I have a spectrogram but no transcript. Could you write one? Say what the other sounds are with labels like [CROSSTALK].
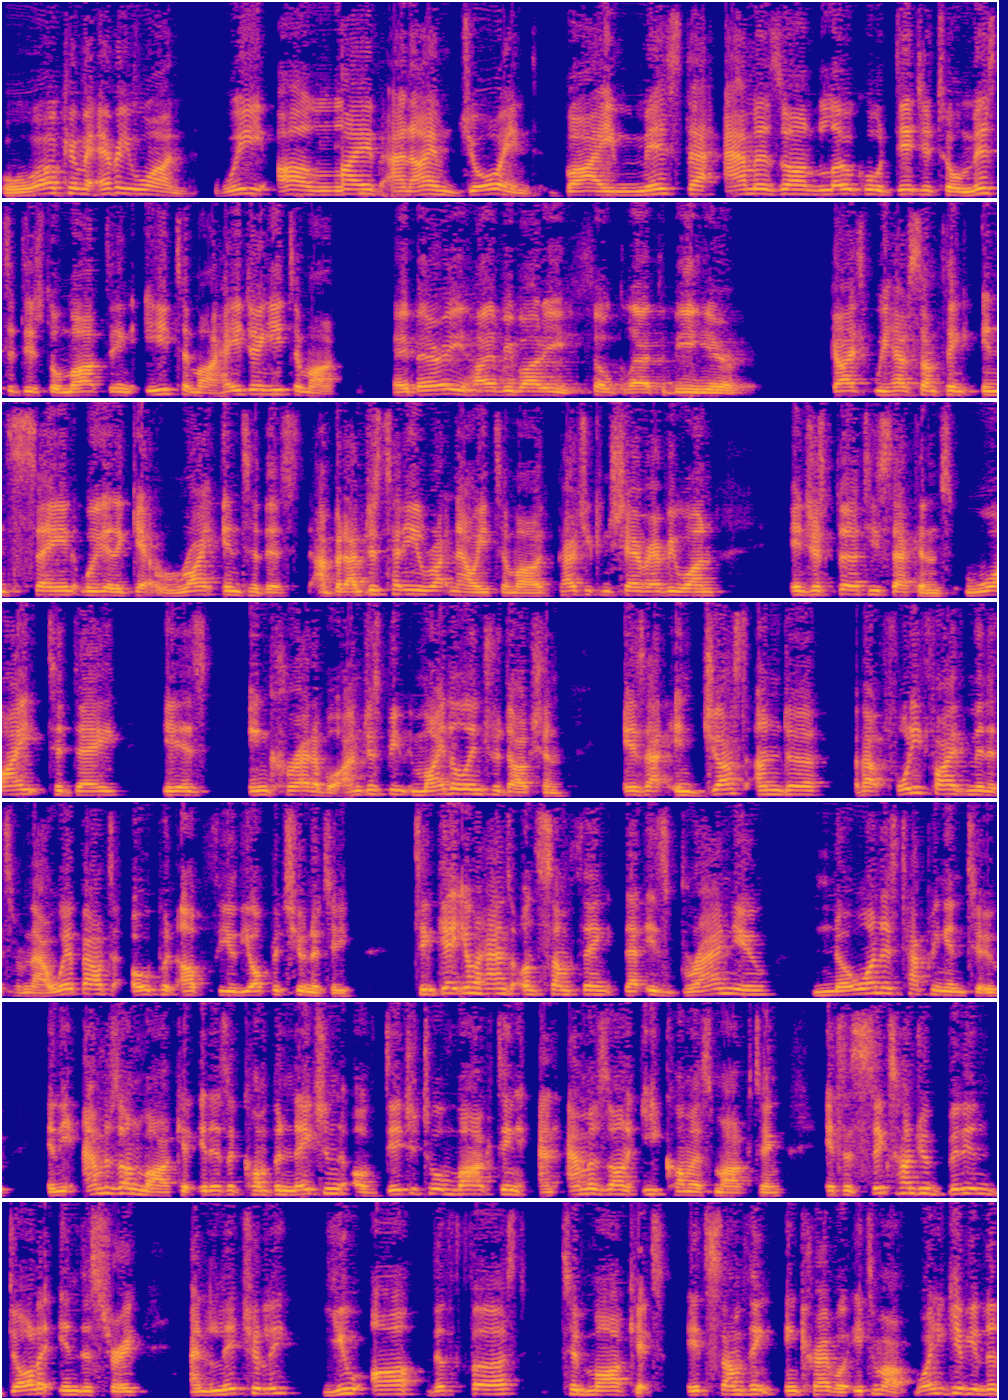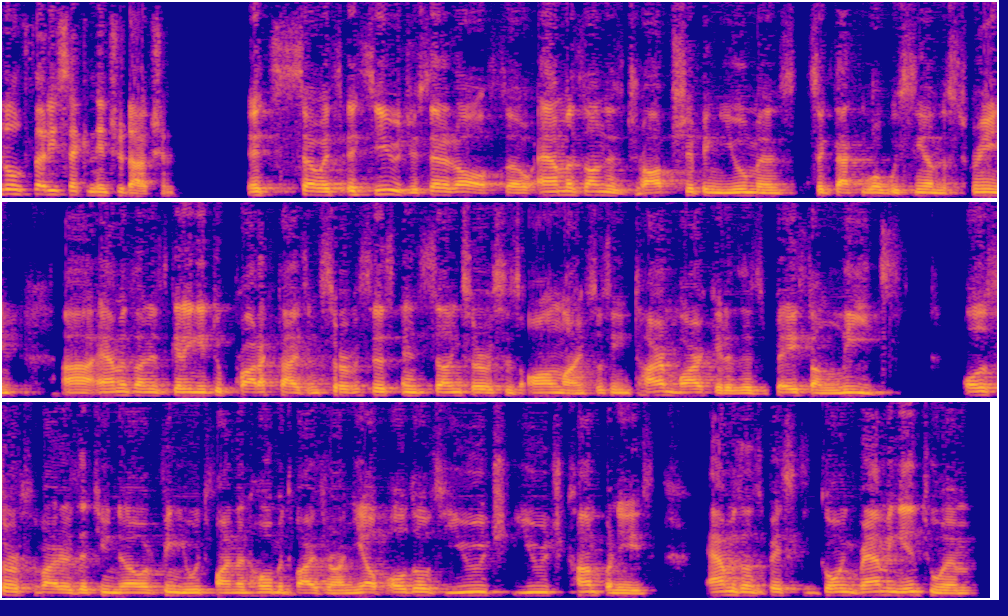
Welcome everyone. We are live and I'm joined by Mr. Amazon Local Digital, Mr. Digital Marketing, Itamar. How you doing, Itamar? Hey, Barry. Hi, everybody. So glad to be here. Guys, we have something insane. We're going to get right into this. Uh, but I'm just telling you right now, Itamar, perhaps you can share with everyone in just 30 seconds why today is incredible. I'm just, be, my little introduction is that in just under about 45 minutes from now, we're about to open up for you the opportunity to get your hands on something that is brand new, no one is tapping into in the Amazon market. It is a combination of digital marketing and Amazon e-commerce marketing. It's a $600 billion industry, and literally you are the first to market. It's something incredible. Itamar, why don't you give you a little 30-second introduction? It's so it's it's huge. You said it all. So Amazon is drop shipping humans. It's exactly what we see on the screen. Uh, Amazon is getting into productizing services and selling services online. So the entire market is based on leads. All the service providers that you know, everything you would find on Home Advisor, on Yelp, all those huge, huge companies, Amazon's basically going ramming into them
